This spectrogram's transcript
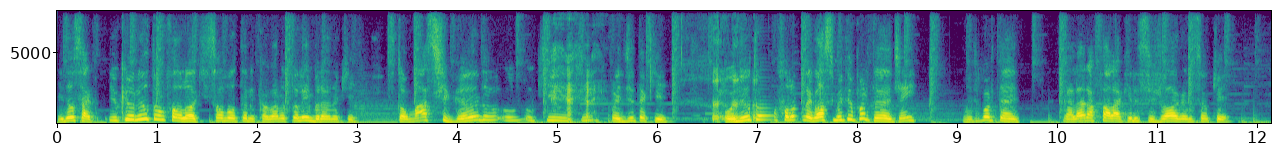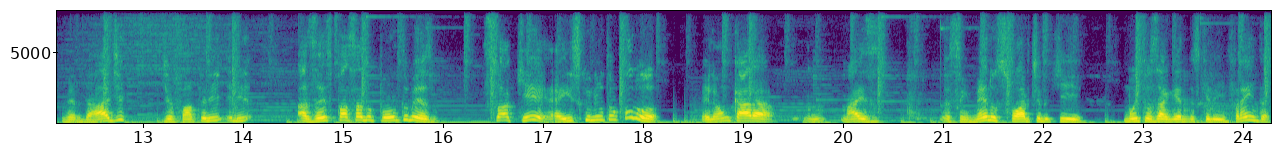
e deu certo. E o que o Newton falou aqui, só voltando que agora eu tô lembrando aqui, estou mastigando o, o que, que foi dito aqui. O Newton falou um negócio muito importante, hein? Muito importante. galera falar que ele se joga, não sei o quê. Verdade, de fato, ele, ele às vezes passa do ponto mesmo. Só que é isso que o Newton falou. Ele é um cara mais, assim, menos forte do que muitos zagueiros que ele enfrenta.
